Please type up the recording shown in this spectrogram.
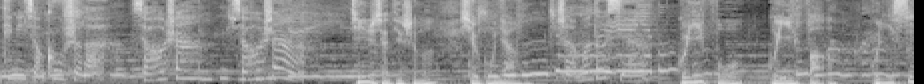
听你讲故事了，小和尚，小和尚，今日想听什么？秀姑娘，什么都行。皈依佛，皈依法，皈依僧，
